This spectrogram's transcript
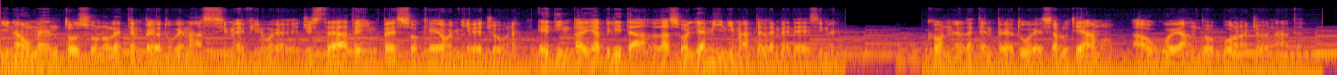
In aumento sono le temperature massime finora registrate in pressoché ogni regione ed in variabilità la soglia minima delle medesime. Con le temperature salutiamo, augurando buona giornata.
